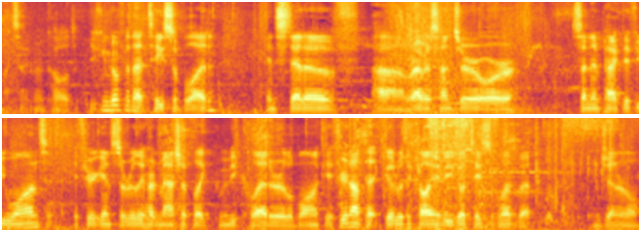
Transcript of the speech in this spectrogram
What's that one called? You can go for that Taste of Blood instead of uh, Hunter or Sudden Impact if you want. If you're against a really hard matchup like maybe Colette or LeBlanc, if you're not that good with the Kali, maybe you go Taste of Blood. But in general,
